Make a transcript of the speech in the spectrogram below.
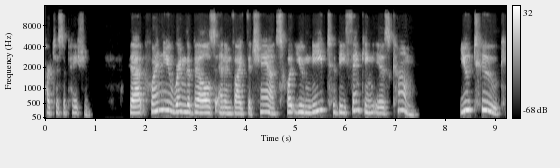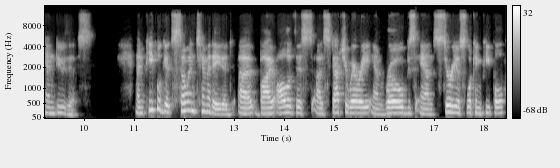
participation. That when you ring the bells and invite the chants, what you need to be thinking is come. You too can do this. And people get so intimidated uh, by all of this uh, statuary and robes and serious looking people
